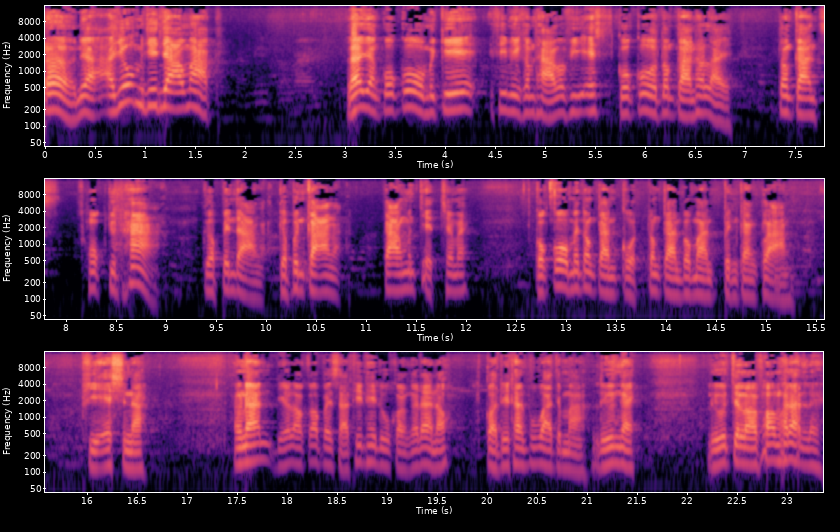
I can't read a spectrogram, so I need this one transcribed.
เออ เนี่ย อายุมันยืนยาวมาก แล้วอย่างโกโก้เมื่อกี้ที่มีคำถามว่า pH โกโก้ต้องการเท่าไหร่ ต้องการ 6.5 เกือบเป็นด่างอะเกือบเป็นกลางอะ กลางมันเจ็ดใช่ไหมโกโก้ไม่ต้องการกดต้องการประมาณเป็นกลางกลาง pH นะดังนั้นเดี๋ยวเราก็ไปสาธิตให้ดูก่อนก็ได้เนาะก่อนที่ท่านผู้ว่าจะมาหรือไง หรือจะรอพ่อมาท่านเลย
